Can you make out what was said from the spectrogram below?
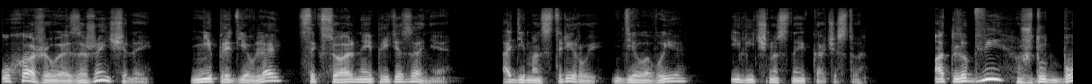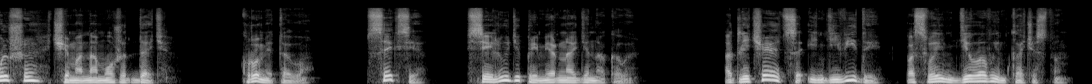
Ухаживая за женщиной, не предъявляй сексуальные притязания, а демонстрируй деловые и личностные качества. От любви ждут больше, чем она может дать. Кроме того, в сексе все люди примерно одинаковы. Отличаются индивиды по своим деловым качествам.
